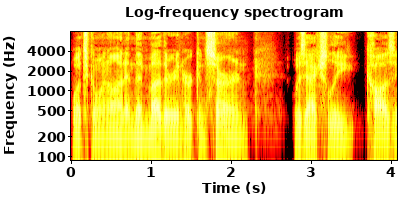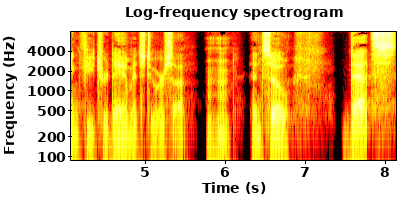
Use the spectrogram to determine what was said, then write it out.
what's going on. And the mother, in her concern, was actually causing future damage to her son. Mm-hmm. And so that's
